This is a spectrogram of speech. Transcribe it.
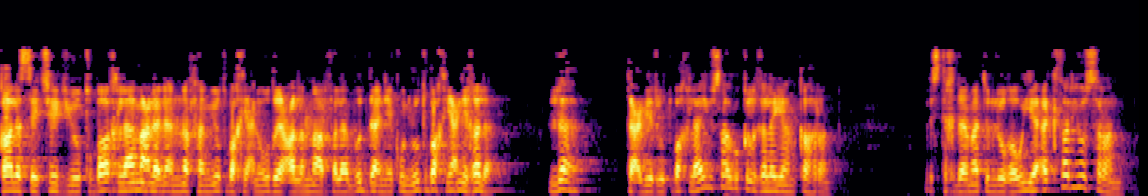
قال السيد شهيد يطبخ لا معنى لأن نفهم يطبخ يعني وضع على النار فلا بد أن يكون يطبخ يعني غلا. لا تعبير يطبخ لا يساوق الغليان قهرا. الاستخدامات اللغوية أكثر يسرا.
